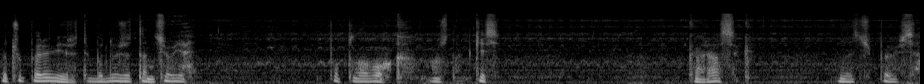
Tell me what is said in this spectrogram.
Хочу перевірити, бо дуже танцює поплавок. Може там якийсь карасик зачепився.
